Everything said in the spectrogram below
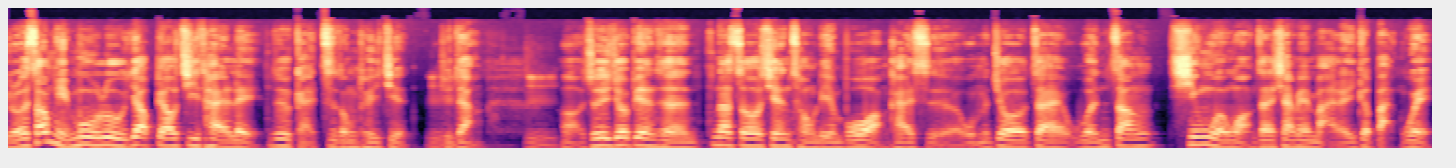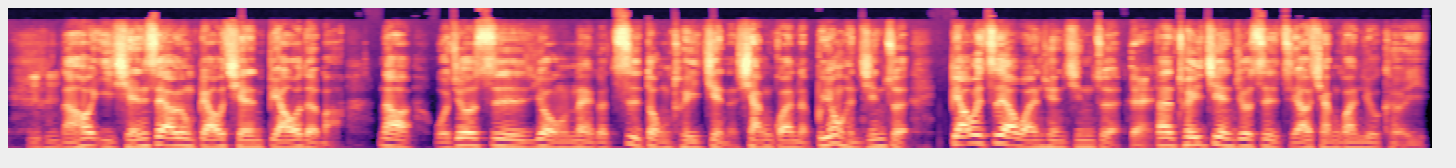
有了商品目录，要标记太累，那就改自动推荐，就这样。嗯啊，所以就变成那时候先从联播网开始，我们就在文章新闻网站下面买了一个版位，然后以前是要用标签标的嘛，那我就是用那个自动推荐的相关的，不用很精准，标字要完全精准，对，但推荐就是只要相关就可以。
